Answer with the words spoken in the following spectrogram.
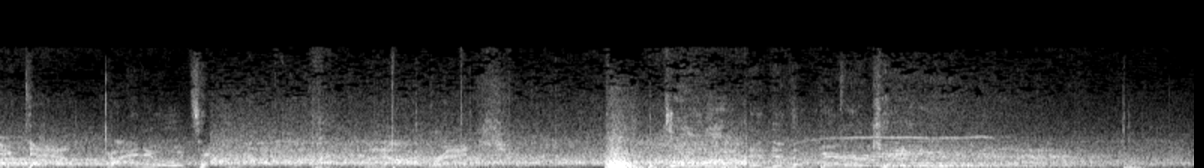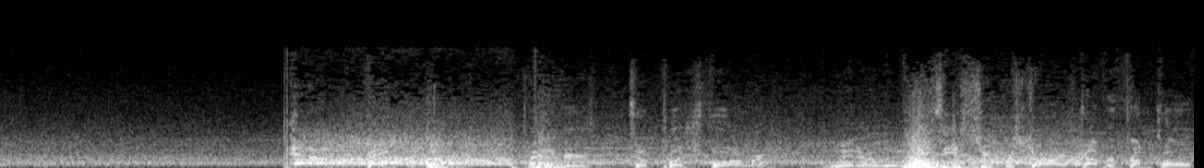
kicked out. I knew it would take. An arm wrench. DD into the barricade. Competitors to push forward. Win or lose, these superstars cover from Cole.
